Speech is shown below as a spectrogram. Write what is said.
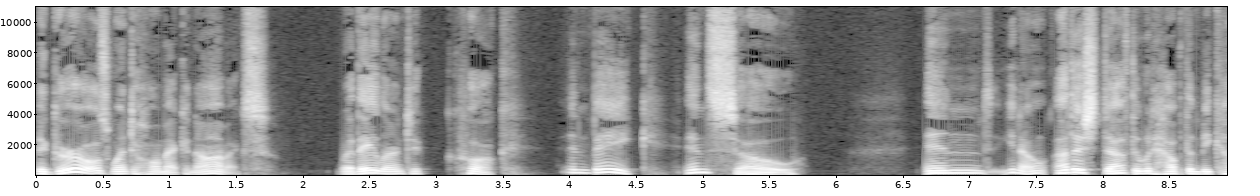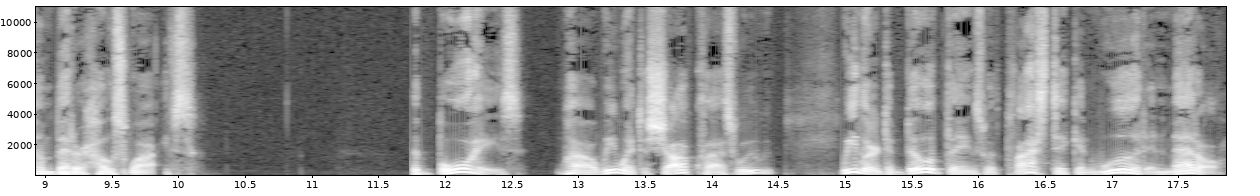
The girls went to home economics, where they learned to cook and bake and sew and, you know, other stuff that would help them become better housewives. The boys, well, we went to shop class we, we learned to build things with plastic and wood and metal.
